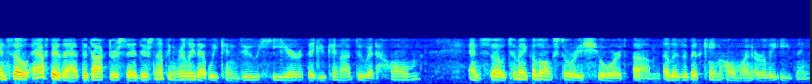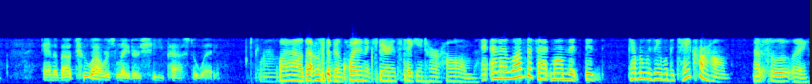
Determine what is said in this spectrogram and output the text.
And so after that, the doctor said, There's nothing really that we can do here that you cannot do at home. And so, to make a long story short, um, Elizabeth came home one early evening, and about two hours later, she passed away. Wow. wow, that must have been quite an experience taking her home. And I love the fact, Mom, that, that Kevin was able to take her home. Absolutely.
